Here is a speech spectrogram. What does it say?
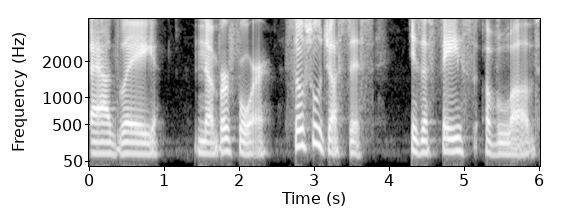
badly. Number four, social justice is a face of love.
